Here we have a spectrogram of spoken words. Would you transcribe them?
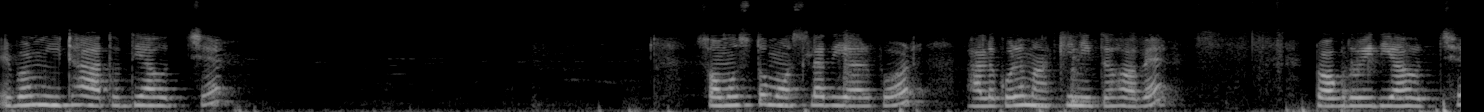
এরপর মিঠা আতর দেওয়া হচ্ছে। সমস্ত মশলা দেওয়ার পর ভালো করে মাখিয়ে নিতে হবে। টক দই দেওয়া হচ্ছে।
